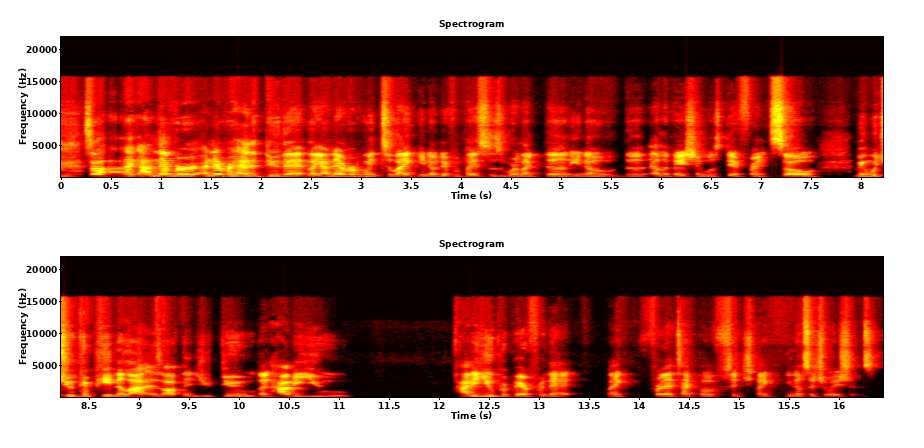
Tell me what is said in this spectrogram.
so like I've never I never had to do that. Like I never went to like you know different places where like the you know the elevation was different. So I mean, with you competing a lot as often as you do, like how do you how do you prepare for that? Like for that type of situ- like you know situations.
